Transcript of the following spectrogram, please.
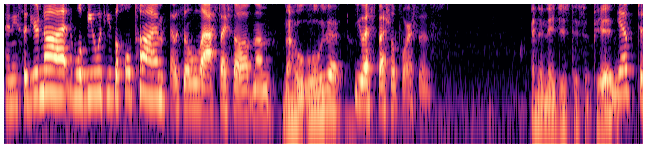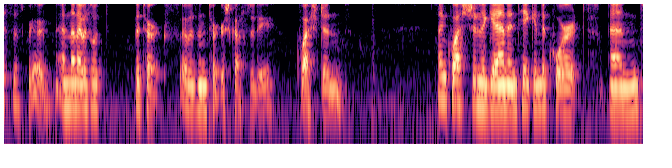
And he said, you're not. We'll be with you the whole time. That was the last I saw of them. now who, who was that? U.S. Special Forces. And then they just disappeared. Yep, just disappeared. And then I was with the Turks. I was in Turkish custody, questioned, and questioned again, and taken to court. And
